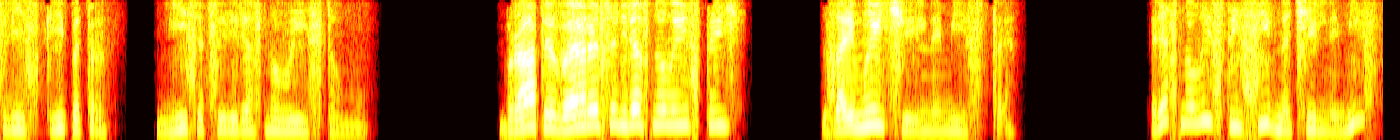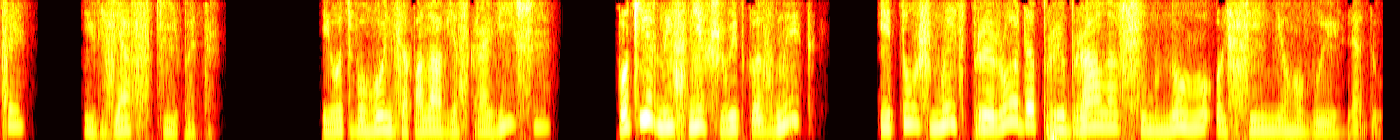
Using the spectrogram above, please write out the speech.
свій скипетр місяцеві ряснолистому. Брате вересень ряснолистий, займи чільне місце. Ряснолистий сів на чільне місце і взяв скіпетр. І от вогонь запалав яскравіше, покірний сніг швидко зник, і ту ж мить природа прибрала сумного осіннього вигляду.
